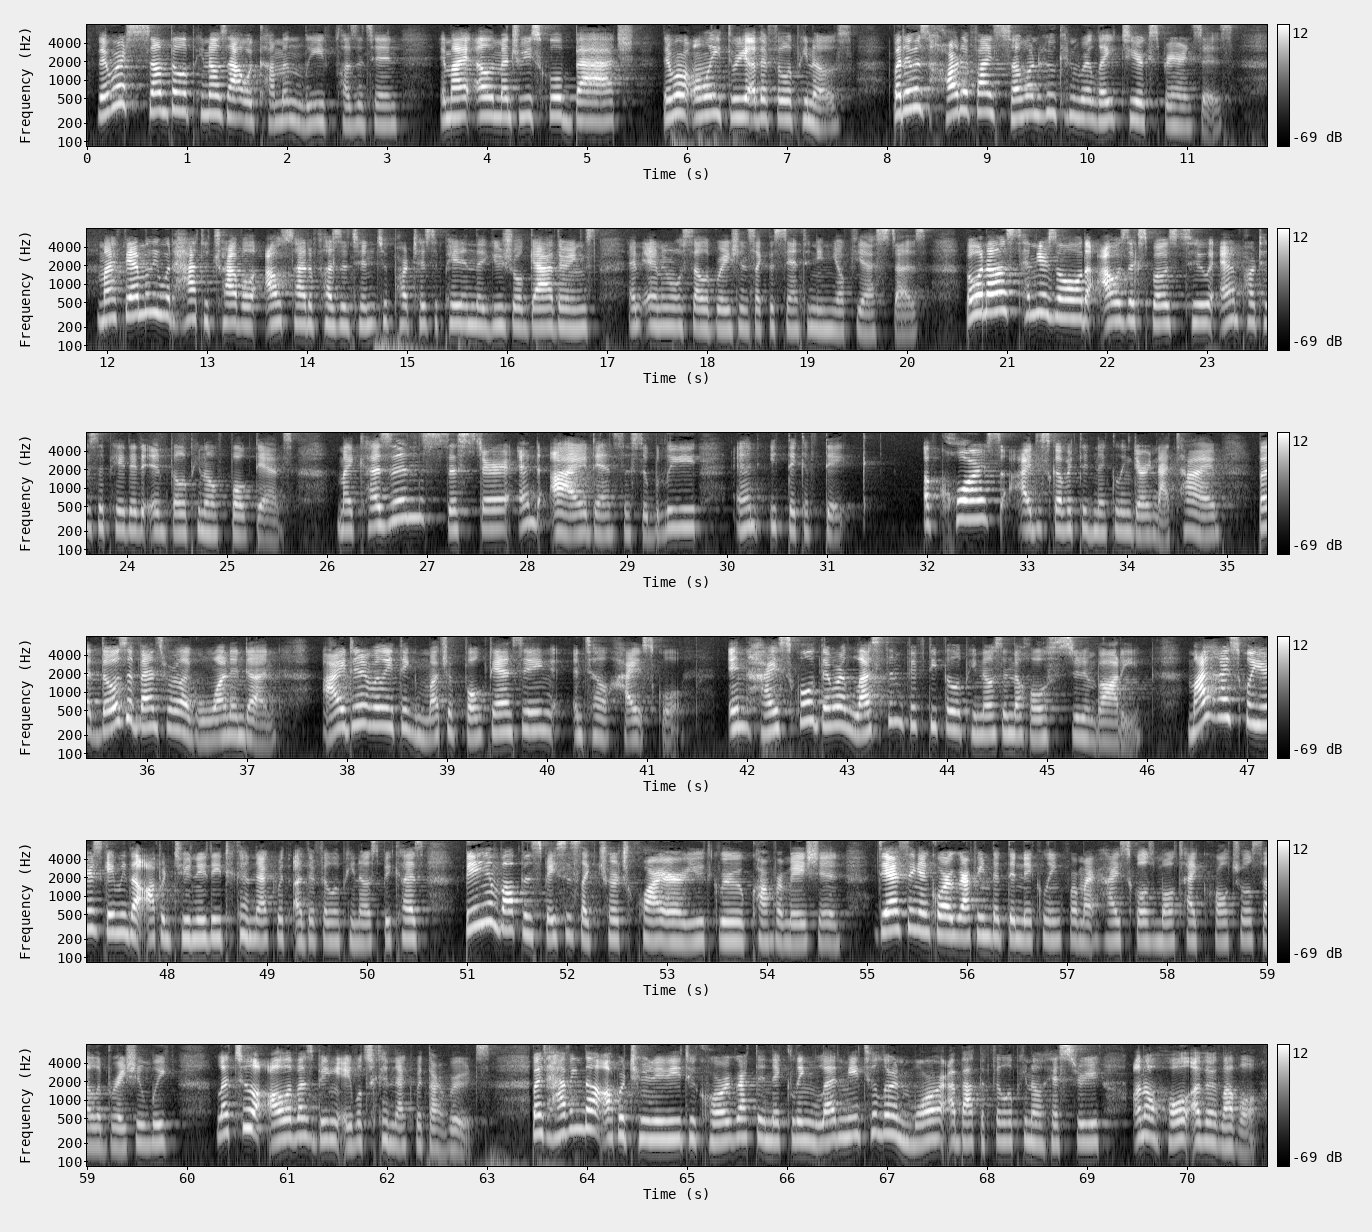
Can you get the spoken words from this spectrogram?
There were some Filipinos that would come and leave Pleasanton in my elementary school batch, there were only three other Filipinos, but it was hard to find someone who can relate to your experiences. My family would have to travel outside of Pleasanton to participate in the usual gatherings and annual celebrations like the Santo Nino fiestas. But when I was 10 years old, I was exposed to and participated in Filipino folk dance. My cousins, sister, and I danced the subli and itik of course, I discovered Tinikling during that time, but those events were like one and done. I didn't really think much of folk dancing until high school. In high school, there were less than 50 Filipinos in the whole student body. My high school years gave me the opportunity to connect with other Filipinos because being involved in spaces like church choir, youth group, confirmation, dancing and choreographing the Tinikling for my high school's multicultural celebration week led to all of us being able to connect with our roots. But having the opportunity to choreograph Tinikling led me to learn more about the Filipino history on a whole other level.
